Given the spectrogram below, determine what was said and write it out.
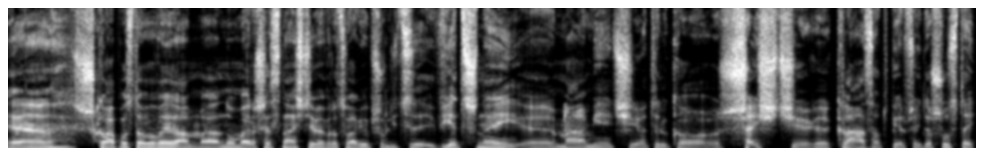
E, Szkoła podstawowa numer 16 we Wrocławiu przy ulicy Wietrznej. E, Ma mieć tylko 6 klas od pierwszej do szóstej.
